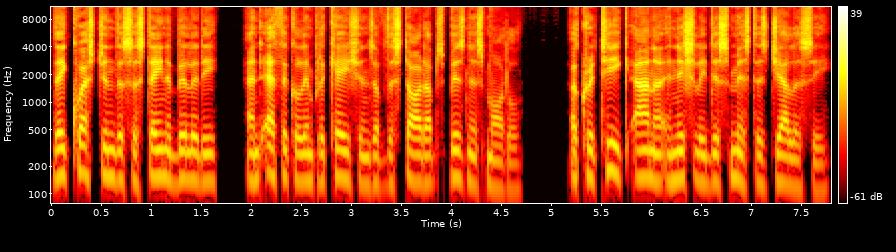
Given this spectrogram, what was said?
They questioned the sustainability and ethical implications of the startup's business model, a critique Anna initially dismissed as jealousy.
